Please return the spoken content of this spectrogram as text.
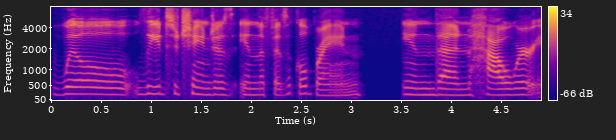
will lead to changes in the physical brain in then how we're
